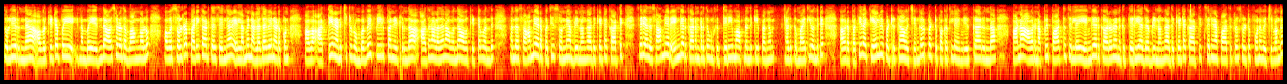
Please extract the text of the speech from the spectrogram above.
சொல்லியிருந்தேன். அவர்கிட்ட போய் நம்ம எந்த ஆசீர்வாதம் வாங்கினாலும் அவர் சொல்கிற பரிகாரத்தை செஞ்சால் எல்லாமே நல்லதாகவே நடக்கும். அவள் அத்தையை நினச்சிட்டு ரொம்பவே ஃபீல் பண்ணிட்டு இருந்தா அதனால தான் நான் வந்து அவகிட்ட வந்து அந்த சாமியாரை பற்றி சொன்னேன் அப்படின்வாங்க அதை கேட்ட கார்த்திக் சரி அந்த சாமியார் எங்கே இருக்காருன்றது உங்களுக்கு தெரியுமா? அப்படின்னு வந்து கேட்பாங்க. அதுக்கு மைத்லி வந்துட்டு அவரை பற்றி நான் கேள்விப்பட்டிருக்கேன். அவர் செங்கல்பட்டு பக்கத்தில் எங்கே இருக்காருந்தா. ஆனால் அவரை நான் போய் பார்த்ததில்லை. எங்கே இருக்காருன்னு எனக்கு தெரியாது அப்படின்வாங்க அதை கேட்ட கார்த்திக் சரி நான் பார்த்துக்கிறேன்னு சொல்லிட்டு ஃபோனை வச்சிருவாங்க.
